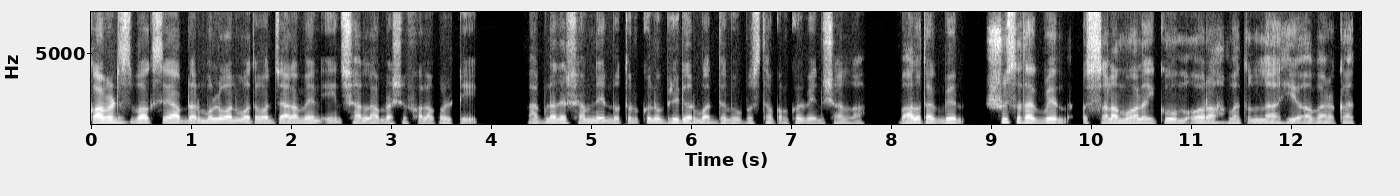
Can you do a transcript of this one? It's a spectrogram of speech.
কমেন্টস বক্সে আপনার মূল্যবান মতামত জানাবেন। ইনশাল্লাহ আমরা সেই ফলাফলটি আপনাদের সামনে নতুন কোনো ভিডিওর মাধ্যমে উপস্থাপন করবে ইনশাল্লাহ। ভালো থাকবেন, সুস্থ থাকবেন। আসসালামু আলাইকুম ও রহমতুল্লাহি আবরকাত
